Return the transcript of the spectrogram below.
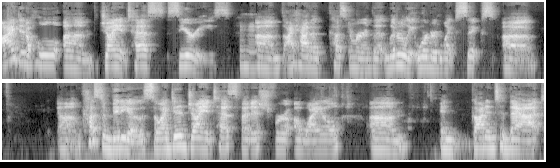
I did a whole um, giantess series. Mhm. Um, I had a customer that literally ordered like six uh, um, custom videos. So I did giantess fetish for a while um, and got into that.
